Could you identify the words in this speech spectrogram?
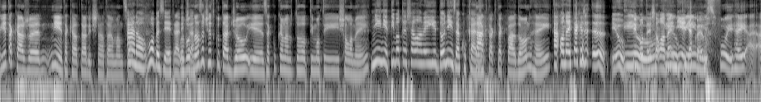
je taká, že nie je taká tradičná tá manca. Áno, vôbec je Lebo tradičná. na začiatku tá Joe je zakúkaná do toho Timothy Chalamet. Nie, nie, Timothée Chalamet je do nej zakúkaný. Tak, tak, tak, pardon, hej. A ona je taká, že uh, ju, Timothée Chalamet, Iu, nie, ďakujem. penis, Fuj, hej, a, a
